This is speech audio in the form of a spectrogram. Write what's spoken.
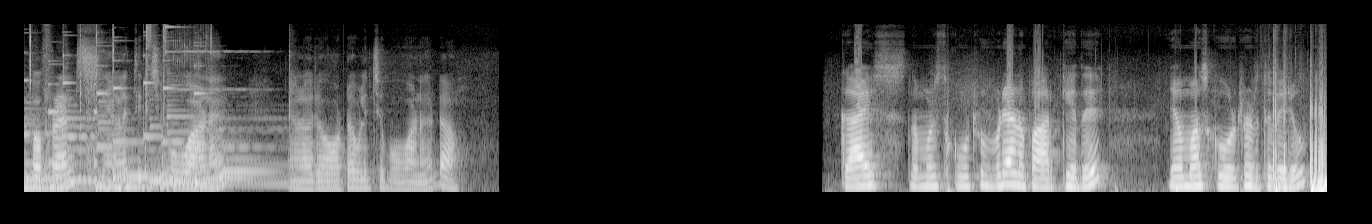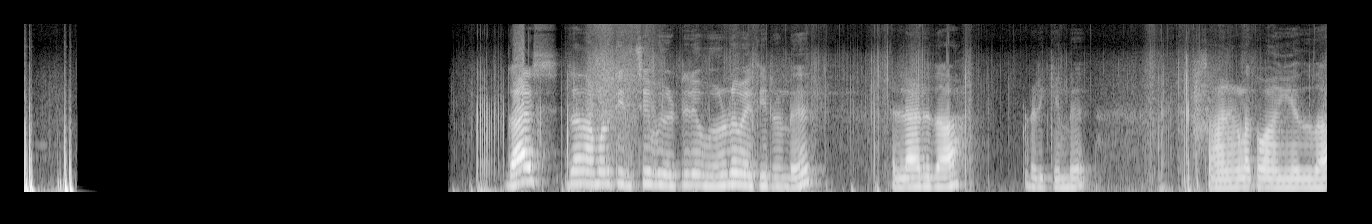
അപ്പോൾ ഫ്രണ്ട്സ് ഞങ്ങൾ തിരിച്ചു പോവാണ്. ഞങ്ങളൊരു ഓട്ടോ വിളിച്ച് പോവാണ് കേട്ടോ. ഗായ്സ് നമ്മൾ സ്കൂട്ടർ ഇവിടെയാണ് പാർക്ക് ചെയ്ത്. ഞാൻ ആ സ്കൂട്ടർ എടുത്ത് വരൂ. ഗായ്സ് ഇതാ നമ്മൾ തിരിച്ച് വീട്ടിൽ വീണ്ടും എത്തിയിട്ടുണ്ട്. എല്ലാവരും ഇതാ ഇവിടെ ഇരിക്കുന്നുണ്ട് സാധനങ്ങളൊക്കെ വാങ്ങിയത് ഇതാ.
